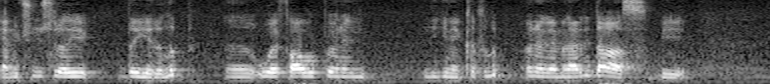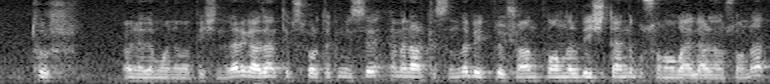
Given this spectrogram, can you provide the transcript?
yani 3. sırayı da yer alıp e, UEFA Avrupa Önel Ligi'ne katılıp ön elemelerde daha az bir tur ön eleme oynama peşindeler. Gaziantep Spor takımı ise hemen arkasında bekliyor. Şu an puanları da eşitlendi bu son olaylardan sonra.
